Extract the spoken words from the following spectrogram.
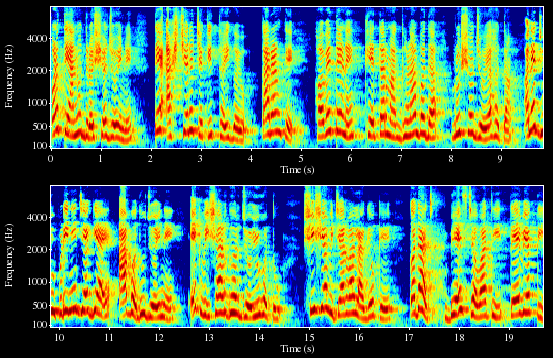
પણ ત્યાંનું દ્રશ્ય જોઈને તે આશ્ચર્યચકિત થઈ ગયો, કારણ કે હવે તેણે ખેતરમાં ઘણા બધા વૃક્ષો જોયા હતા અને ઝૂંપડીની જગ્યાએ આ બધું જોઈને એક વિશાળ ઘર જોયું હતું. શિષ્ય વિચારવા લાગ્યો કે કદાચ ભેંસ જવાથી તે વ્યક્તિ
